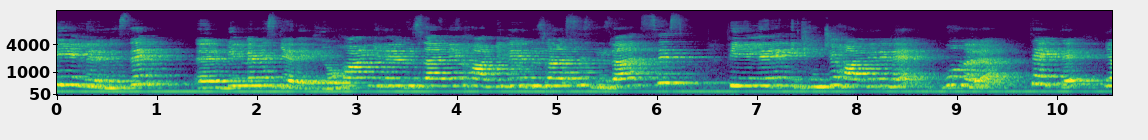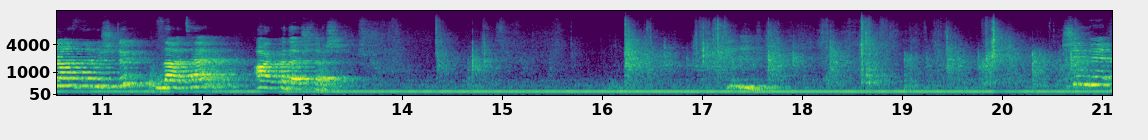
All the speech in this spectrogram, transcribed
fiillerimizi e, bilmemiz gerekiyor. Hangileri düzenli, hangileri düzensiz, düzensiz fiillerin ikinci halleri ne? Bunları tek tek yazdırmıştık zaten arkadaşlar. Şimdi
